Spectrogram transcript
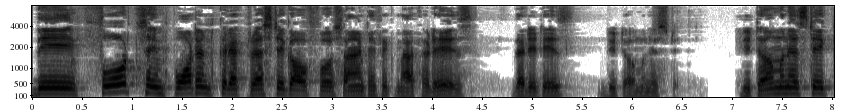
The fourth important characteristic of a uh, scientific method is that it is deterministic. Deterministic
